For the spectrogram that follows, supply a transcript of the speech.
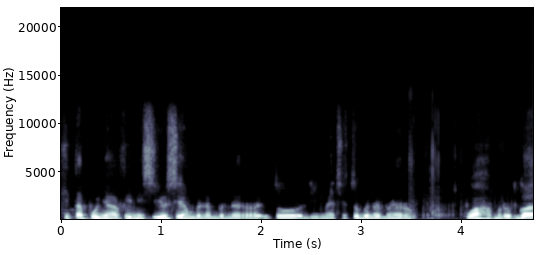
kita punya Vinicius yang bener-bener itu di match itu bener-bener wah menurut gua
